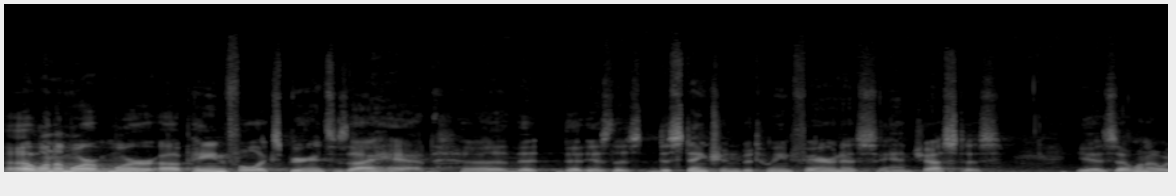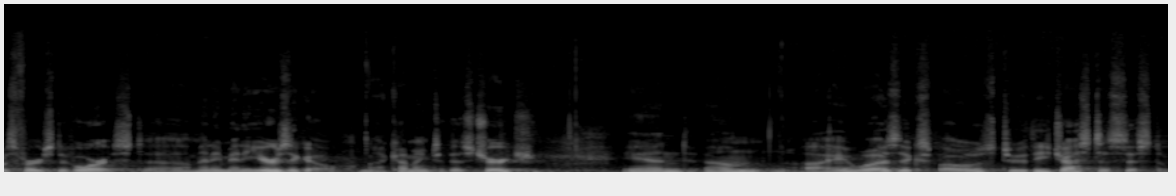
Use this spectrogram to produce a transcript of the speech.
Uh, one of the more, more uh, painful experiences I had uh, that, that is this distinction between fairness and justice is uh, when I was first divorced uh, many, many years ago, uh, coming to this church. And um, I was exposed to the justice system.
